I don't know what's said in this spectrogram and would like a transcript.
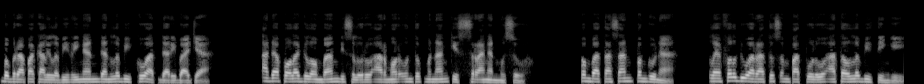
beberapa kali lebih ringan dan lebih kuat dari baja. Ada pola gelombang di seluruh armor untuk menangkis serangan musuh. Pembatasan pengguna. Level 240 atau lebih tinggi.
